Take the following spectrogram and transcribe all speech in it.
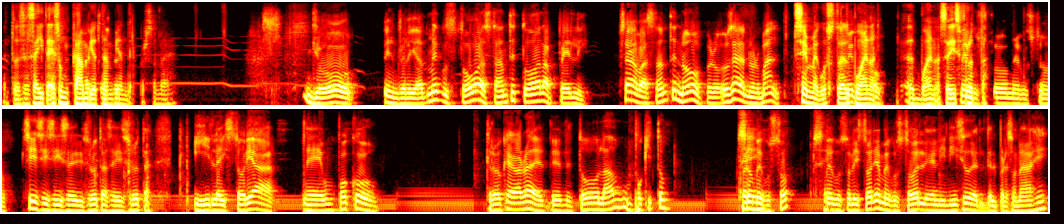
Entonces ahí es un cambio también del personaje. Yo, en realidad me gustó bastante toda la peli. O sea, bastante no, pero, o sea, normal. Sí, me gustó, es bueno. Es bueno, se disfruta. Me gustó, me gustó. Sí, sí, sí, se disfruta, se disfruta. Y la historia, eh, un poco, creo que agarra de, todo lado, un poquito. Pero me gustó. Me gustó la historia, me gustó el, inicio del, del personaje.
